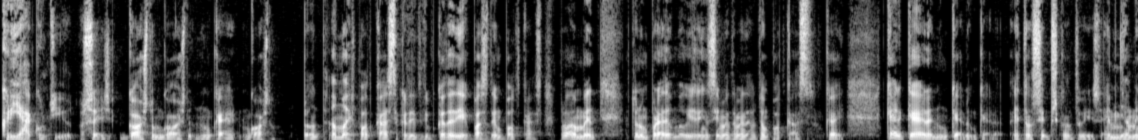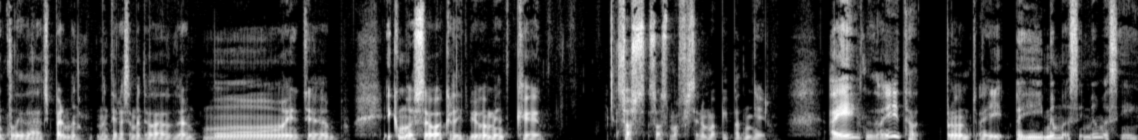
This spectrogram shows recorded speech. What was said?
criar conteúdo. Ou seja, gostam, gostam, não quero, não gostam. Pronto, há mais podcasts, acredito. Tipo, cada dia que passa tem um podcast. Provavelmente, estou num prédio, o meu vizinho em cima também deve ter um podcast, ok? Quer queira, não quer, não quer. É tão simples quanto isso. É a minha mentalidade para manter essa mentalidade durante muito tempo. E como eu sou, acredito vivamente que só, só se me oferecer uma pipa de dinheiro. Aí, aí tá, pronto, aí, aí mesmo assim, mesmo assim,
